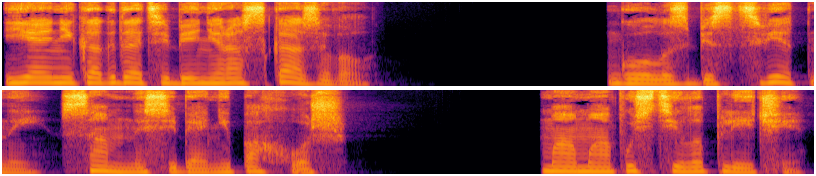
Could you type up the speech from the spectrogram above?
«Я никогда тебе не рассказывал». Голос бесцветный, сам на себя не похож. Мама опустила плечи.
